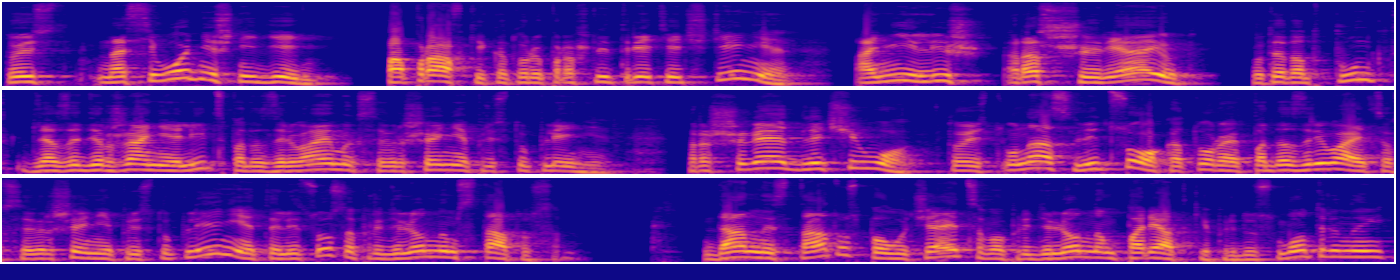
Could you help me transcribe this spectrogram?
То есть на сегодняшний день поправки, которые прошли третье чтение, они лишь расширяют вот этот пункт для задержания лиц, подозреваемых в совершении преступления. Расширяют для чего? То есть у нас лицо, которое подозревается в совершении преступления, это лицо с определенным статусом. Данный статус получается в определенном порядке, предусмотренный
